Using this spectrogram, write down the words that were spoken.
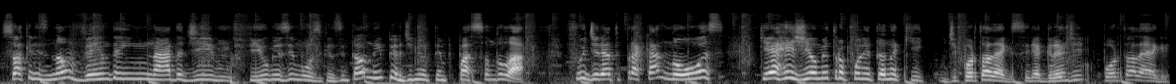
só que eles não vendem nada de filmes e músicas, então eu nem perdi meu tempo passando lá fui direto para Canoas, que é a região metropolitana aqui de Porto Alegre, seria Grande Porto Alegre.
